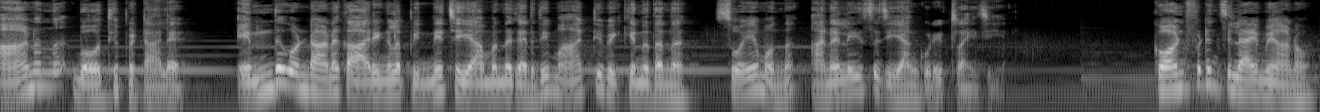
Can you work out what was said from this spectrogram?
ആണെന്ന് ബോധ്യപ്പെട്ടാൽ എന്തുകൊണ്ടാണ് കാര്യങ്ങൾ പിന്നെ ചെയ്യാമെന്ന് കരുതി മാറ്റിവെക്കുന്നതെന്ന് സ്വയം ഒന്ന് അനലൈസ് ചെയ്യാൻ കൂടി ട്രൈ ചെയ്യാം കോൺഫിഡൻസ് ഇല്ലായ്മയാണോ?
